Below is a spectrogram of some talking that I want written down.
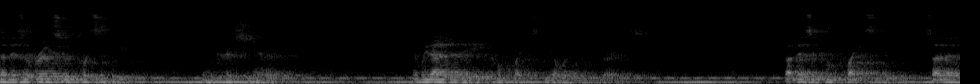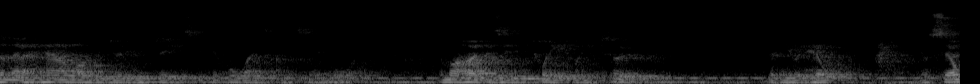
So there's a real simplicity in Christianity. And we don't need complex theology degrees. But there's a complexity so that no matter how long we journey with Jesus, we can always understand more. And my hope is in 2022 that you would help yourself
